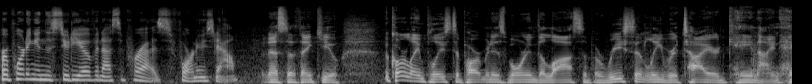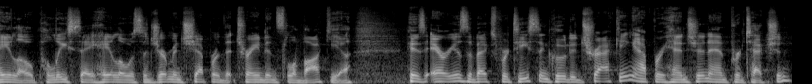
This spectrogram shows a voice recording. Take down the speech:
Reporting in the studio, Vanessa Perez, 4 News Now. Vanessa, thank you. The Coeur d'Alene Police Department is mourning the loss of a recently retired canine, Halo. Police say Halo was a German Shepherd that trained in Slovakia. His areas of expertise included tracking, apprehension, and protection.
